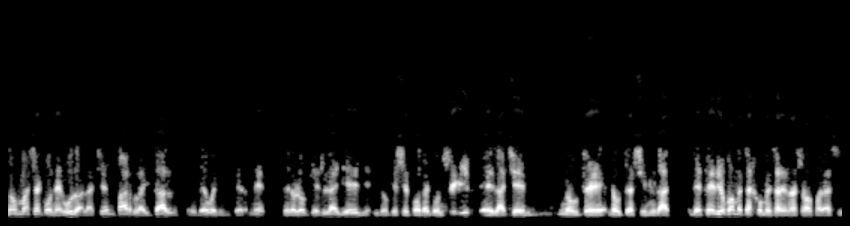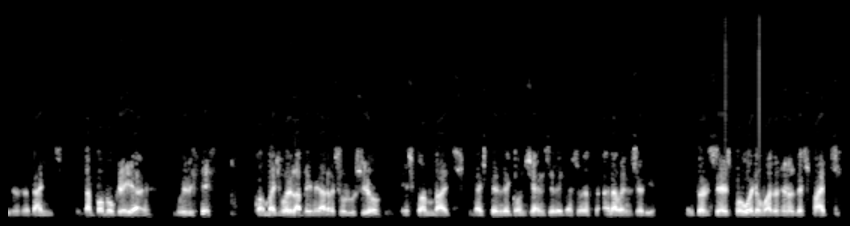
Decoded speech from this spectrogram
no és massa coneguda. La gent parla i tal, ho veu en internet, però el que és la llei i el que se pot aconseguir, eh, la gent no ho, té, no ho té assimilat. De fet, jo quan vaig començar en això, farà 6 o 7 anys, tampoc m'ho creia, eh? Vull dir, quan vaig veure la primera resolució és quan vaig, vaig prendre consciència de que això anava en sèrio. Entonces, pues bueno, nosaltres en el despatx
